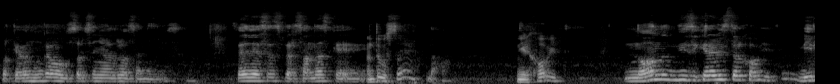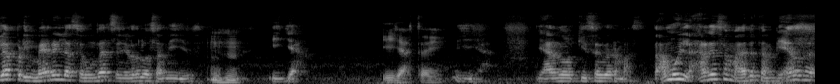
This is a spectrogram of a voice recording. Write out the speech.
porque nunca me gustó el Señor de los Anillos. Soy de esas personas que... ¿No te gustó? No, Ni el Hobbit. No, no, ni siquiera he visto el Hobbit. Vi la primera y la segunda del Señor de los Anillos. Y ya, Y ya está ahí. y ya. Ya no quise ver más. Está muy larga esa madre también. O sea,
